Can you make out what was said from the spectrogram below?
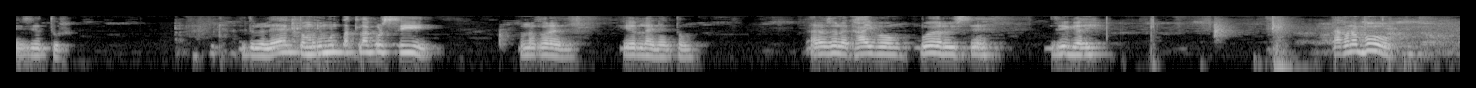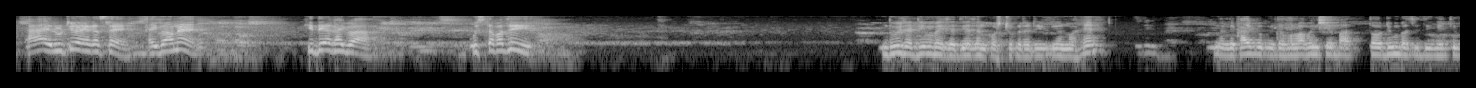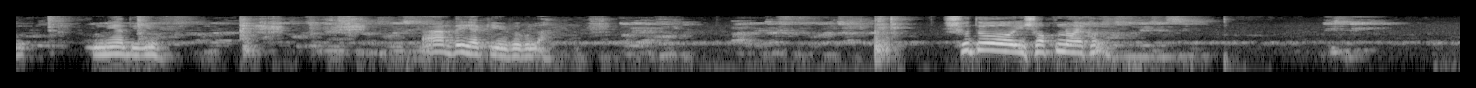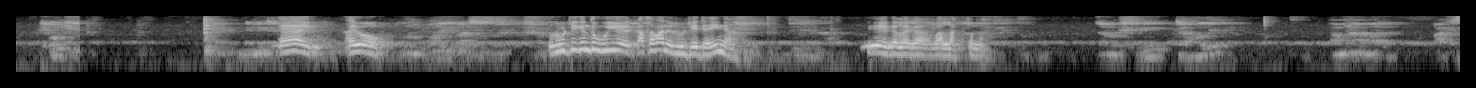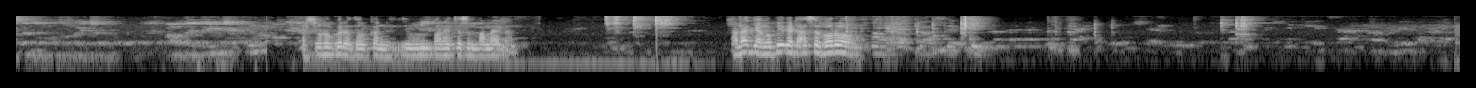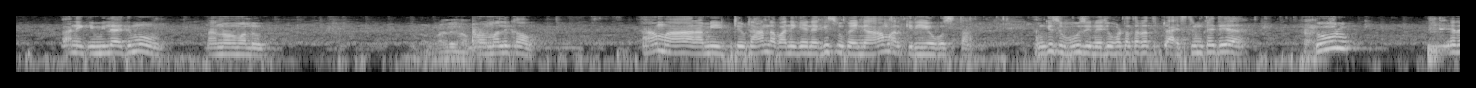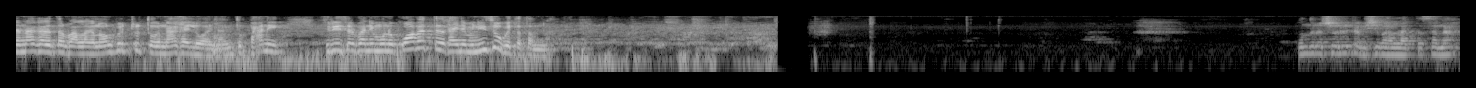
এই যে তোর। লইলে একদম এমন পাতলা করছি মনে করেন এর লাইন একদম। আরেকজনে খাইব বয়ে রইছে জি গাই। এখন বউ হ্যাঁ রুটি হয়ে গেছে। খাইবা নে? কি দিয়ে খাইবা? বুঝতে পারছি দুইটা ডিম ভাইজা দিয়ে যান কষ্ট করে ডিম মা হ্যাঁ নাহলে খাইব কি তো বলা ভাইছে ভাত তো ডিম ভাজি দিয়ে দিব নিয়ে দিও। আর দেইয়া কি হইবে বলা। শুধু এই স্বপ্ন এখন। এই, আয়ো। রুটি কিন্তু উইয়ে, কাঁচা পানি রুটি এটাই না। উইয়ে গেলে ভালো লাগতো না। আর ছোটো করে দরকার নেই, যেমন বানাইতেছেন, বানাইলাম। আটা কেন প্যাকেট আছে করো পানি কি মিলাই দিমু? না নর্মালু নর্মালি খাও আমার আমি একটু ঠান্ডা পানি খাই না কিছু খাই না আমার কি এই অবস্থা? আমি কিছু বুঝি না যে হঠাৎ হঠাৎ একটু আইসক্রিম খাই দিয়া। তোর এটা না খাইলে তোর ভালো লাগে না অল্প একটু তো না খাইলেও হয় না। আমি তো পানি ফ্রিজের পানি মনে কবে তো খাই না আমি নিজেও খাইতাম না। বন্ধুরা শরীরটা বেশি ভালো লাগতেছে না।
